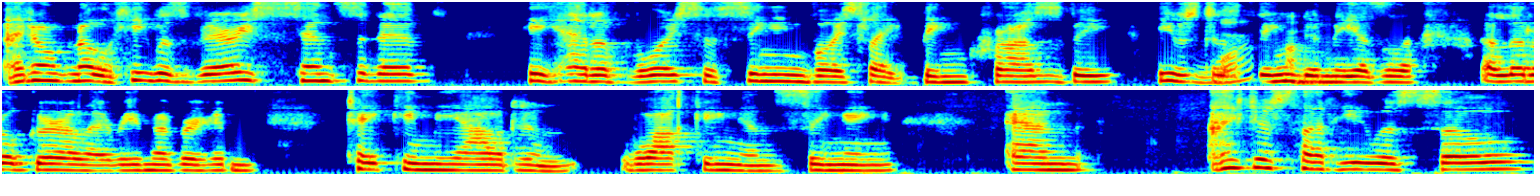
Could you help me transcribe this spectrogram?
I don't know. He was very sensitive. He had a voice, a singing voice like Bing Crosby. He used to Wow. sing to me as a, a little girl. I remember him taking me out and walking and singing. And I just thought he was so.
